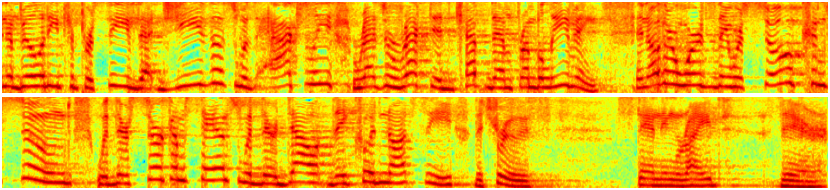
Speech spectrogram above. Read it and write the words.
inability to perceive that Jesus was actually resurrected kept them from believing. In other words, they were so consumed with their circumstance, with their doubt, they could not see the truth standing right there.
